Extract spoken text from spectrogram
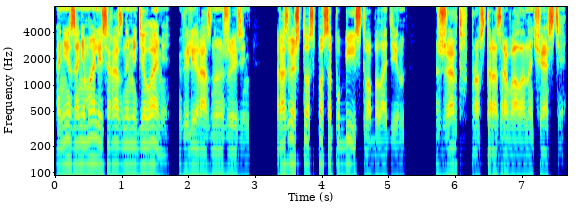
Они занимались разными делами, вели разную жизнь. Разве что способ убийства был один. Жертв просто разрывало на части.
